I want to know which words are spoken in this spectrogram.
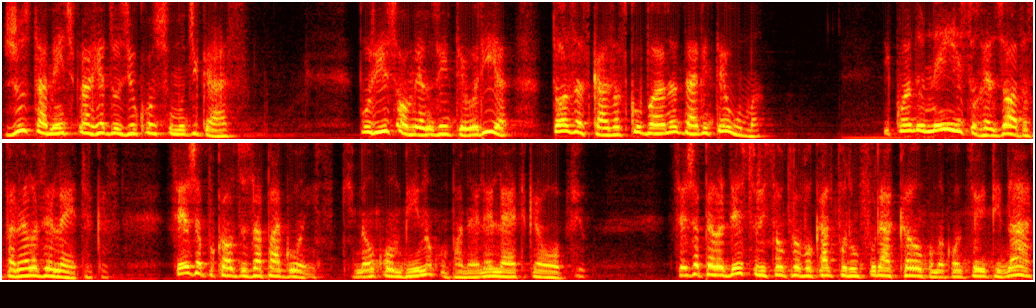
justamente para reduzir o consumo de gás. Por isso, ao menos em teoria, todas as casas cubanas devem ter uma. E quando nem isso resolve as panelas elétricas, seja por causa dos apagões, que não combinam com panela elétrica, é óbvio, seja pela destruição provocada por um furacão, como aconteceu em Pinar,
